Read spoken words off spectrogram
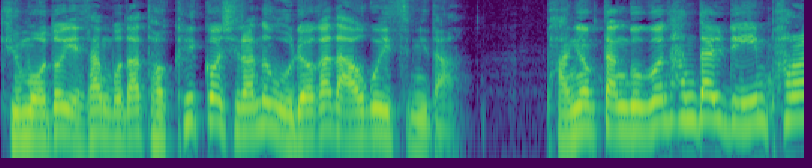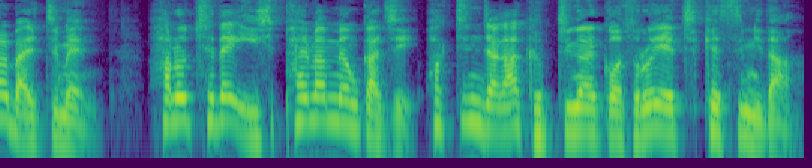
규모도 예상보다 더 클 것이라는 우려가 나오고 있습니다. 방역 당국은 한 달 뒤인 8월 말쯤엔 하루 최대 28만 명까지 확진자가 급증할 것으로 예측했습니다.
